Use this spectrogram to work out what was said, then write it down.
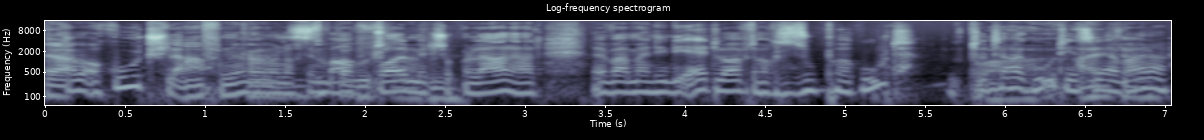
Ja. Kann man auch gut schlafen, ne? wenn man noch den Bauch voll mit schlafen. Schokolade hat. Ne? Weil meine Diät läuft auch super gut. Total Boah, gut. Jetzt in der Alter. Weihnacht,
